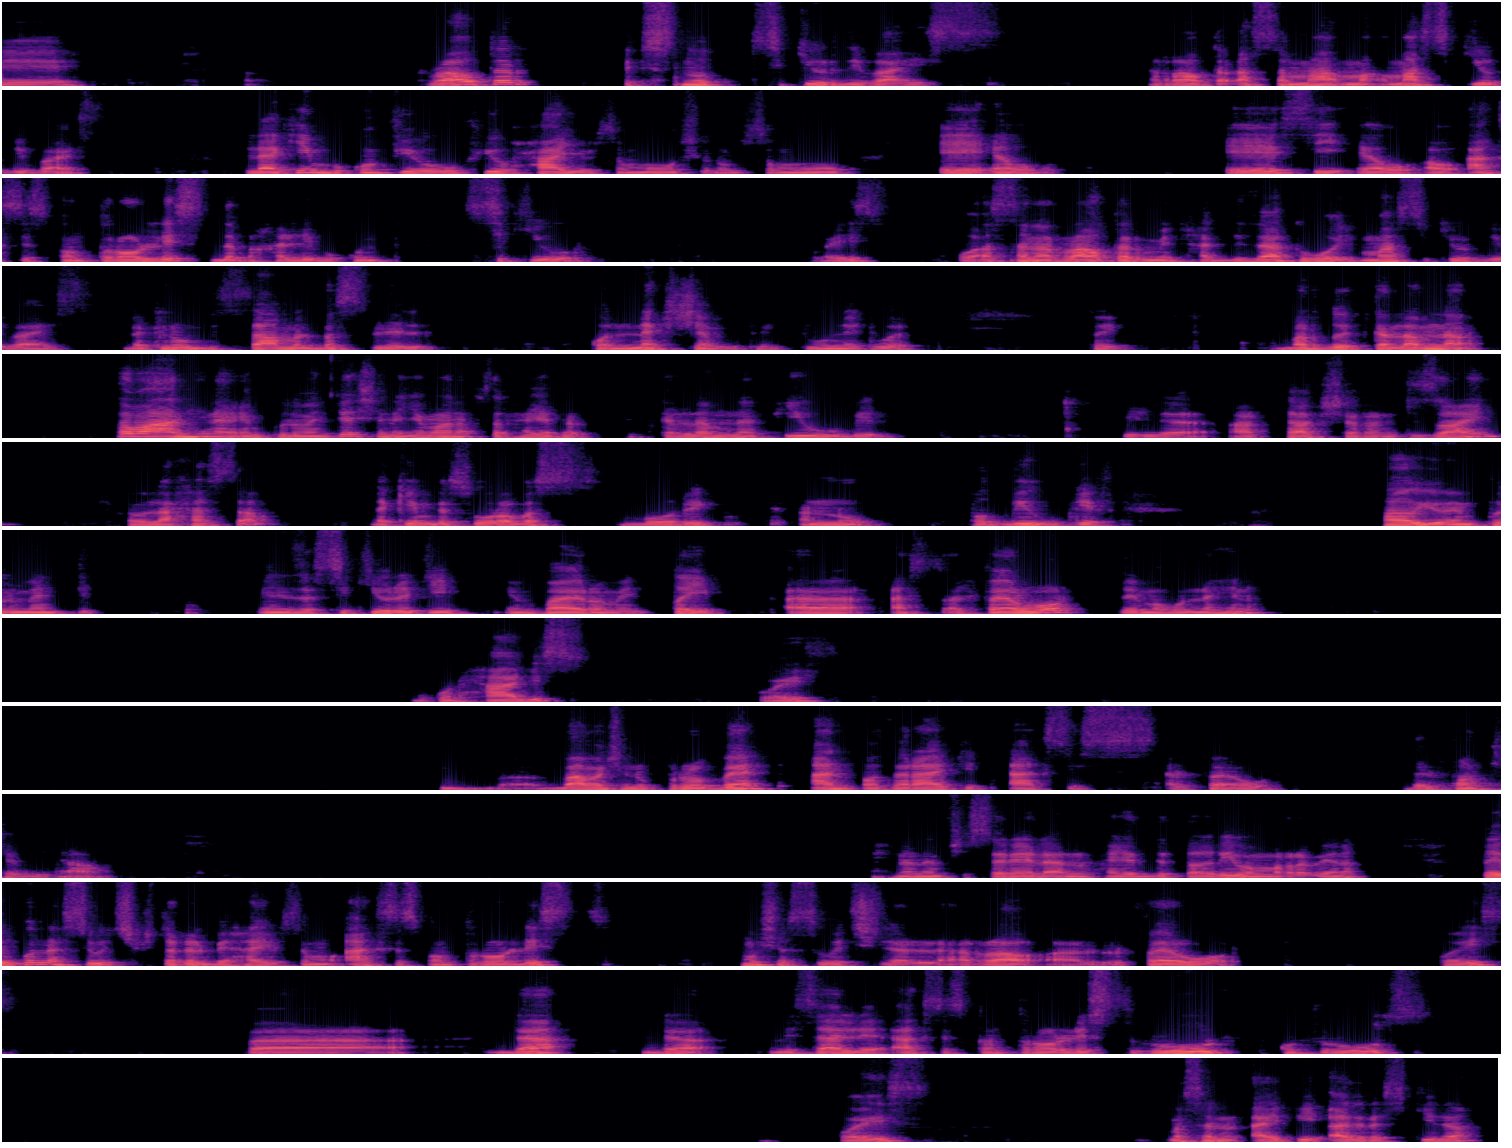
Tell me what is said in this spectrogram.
router it's not secure device. الراوتر أصلا ما ما, ما secure device. لكن بيكون فيه فيه حاجة بيسموه شنو بيسموه AL ACL أو Access Control List ده بخليه بيكون secure. كويس؟ واصلا الراوتر من حد ذاته هو ما secure device لكنه بيستعمل بس لل connection between two network. طيب برضو اتكلمنا طبعا هنا implementation يا جماعة نفس اللي اتكلمنا فيه بال architecture and design لو لاحظت لكن بصورة بس بوريك أنه تطبيقه كيف. How you implement it in the security environment. طيب آه الفايروول زي ما قلنا هنا. بيكون حاجز. كويس. بعمل شنو؟ prevent unauthorized access. ال firewall ده ال function بتاعه. إحنا نمشي سريع لأنه الحاجات دي تقريبا مرة بينا. طيب قلنا ال switch بيشتغل بحاجه بيسموه access control list مش ال switch ال firewall كويس؟ فده ده مثال ل access control list rule يكون في rules. كويس؟ مثلا IP address كده.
